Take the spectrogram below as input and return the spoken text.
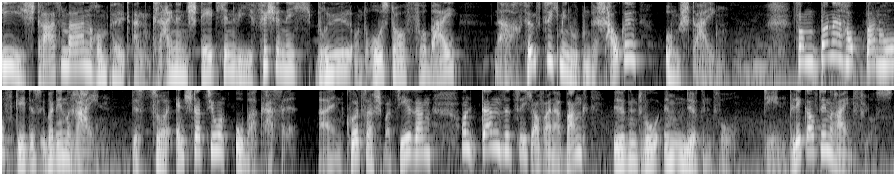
Die Straßenbahn rumpelt an kleinen Städtchen wie Fischenich, Brühl und Roosdorf vorbei. Nach 50 Minuten Geschaukel umsteigen. Vom Bonner Hauptbahnhof geht es über den Rhein bis zur Endstation Oberkassel. Ein kurzer Spaziergang und dann sitze ich auf einer Bank irgendwo im Nirgendwo. Den Blick auf den Rheinfluss.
